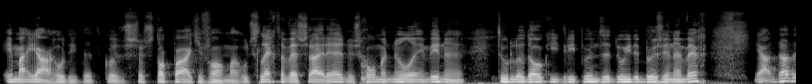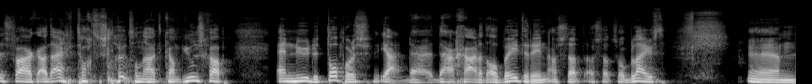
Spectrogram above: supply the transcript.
in mijn, ja goed, dat is een stokpaardje van, maar goed, slechte wedstrijden, hè, dus gewoon met 0-1 winnen. Toedeledoki, drie punten, doe je de bus in en weg. Ja, dat is vaak uiteindelijk toch de sleutel naar het kampioenschap. En nu de toppers, ja, daar, daar gaat het al beter in als dat, als dat zo blijft. Ehm,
